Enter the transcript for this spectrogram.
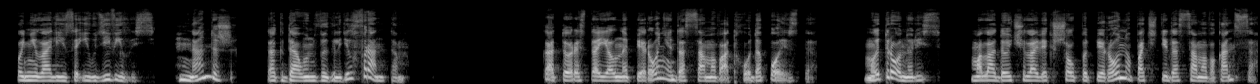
— поняла Лиза и удивилась. «Надо же, тогда он выглядел франтом» который стоял на перроне до самого отхода поезда. Мы тронулись. Молодой человек шел по перрону почти до самого конца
